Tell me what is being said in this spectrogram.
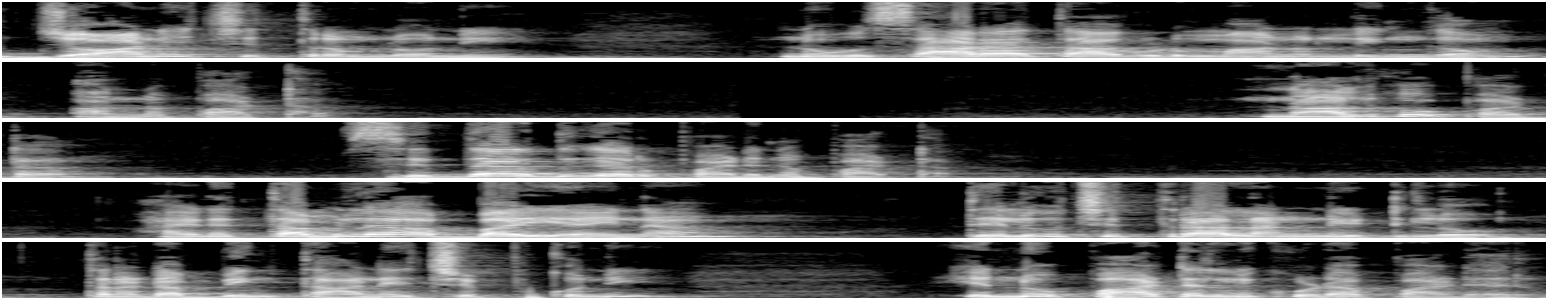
జానీ చిత్రంలోని నువ్వు సారా తాగుడు మాను లింగం అన్న పాట. నాలుగో పాట సిద్ధార్థ్ గారు పాడిన పాట. ఆయన తమిళ అబ్బాయి అయిన తెలుగు చిత్రాలన్నిటిలో తన డబ్బింగ్ తానే చెప్పుకొని ఎన్నో పాటల్ని కూడా పాడారు.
